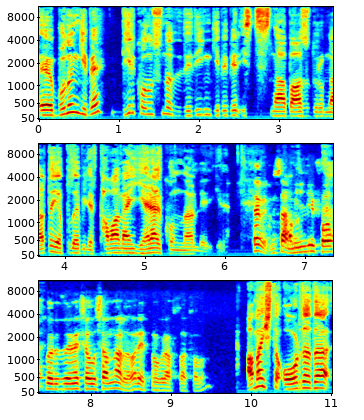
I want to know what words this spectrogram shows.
e, bunun gibi dil konusunda da dediğin gibi bir istisna bazı durumlarda yapılabilir. Tamamen yerel konularla ilgili. Tabii mesela Ama, milli folklor yani, üzerine çalışanlar da var etnograflar falan. Ama işte orada da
